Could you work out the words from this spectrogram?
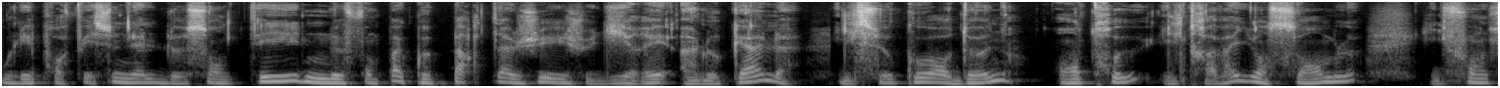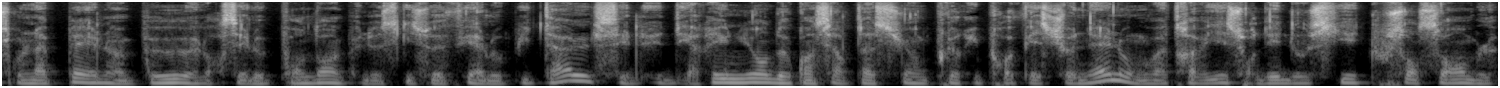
où les professionnels de santé ne font pas que partager, je dirais, un local, ils se coordonnent entre eux, ils travaillent ensemble, ils font ce qu'on appelle un peu, alors c'est le pendant un peu de ce qui se fait à l'hôpital, c'est des réunions de concertation pluriprofessionnelle, on va travailler sur des dossiers tous ensemble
